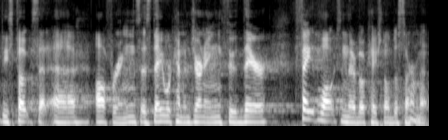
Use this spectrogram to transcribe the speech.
these folks at uh, offerings as they were kind of journeying through their faith walks and their vocational discernment.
